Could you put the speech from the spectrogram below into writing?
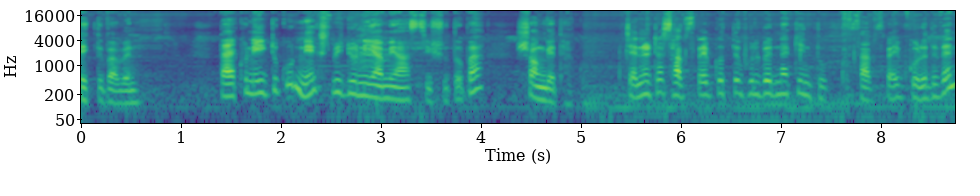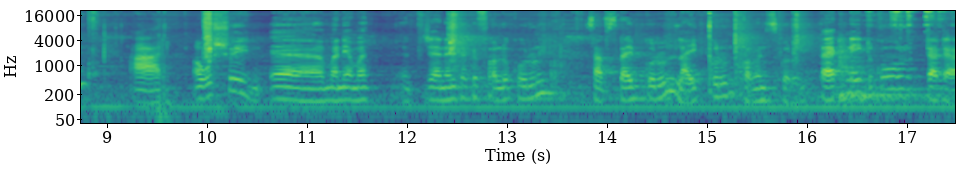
দেখতে পাবেন। তা এখন এইটুকু। নেক্সট ভিডিও নিয়ে আমি আসছি সুতপা। সঙ্গে থাকুন। চ্যানেলটা সাবস্ক্রাইব করতে ভুলবেন না, কিন্তু সাবস্ক্রাইব করে দেবেন। আর অবশ্যই মানে আমার চ্যানেলটাকে ফলো করুন সাবস্ক্রাইব করুন লাইক করুন কমেন্টস করুন। তা এখন এইটুকু। টাটা!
